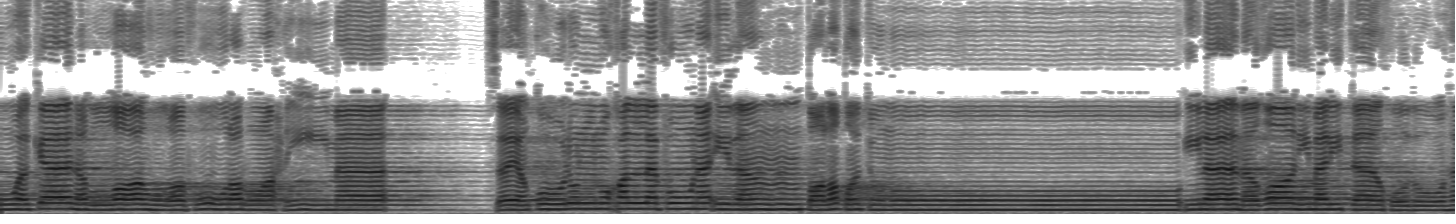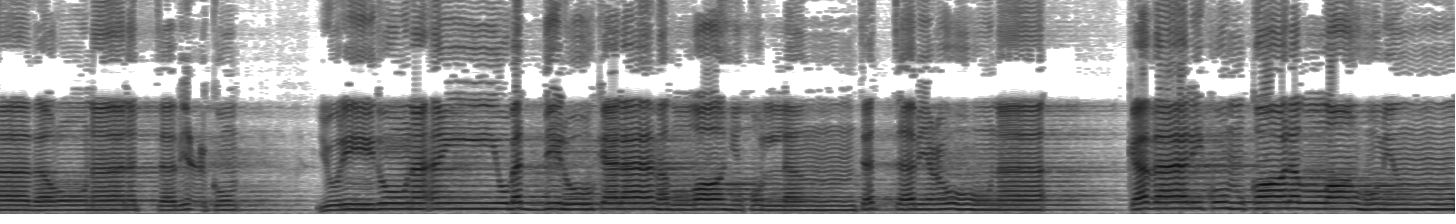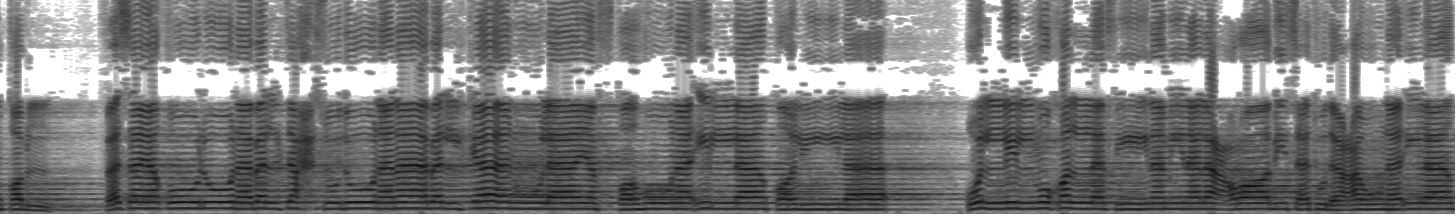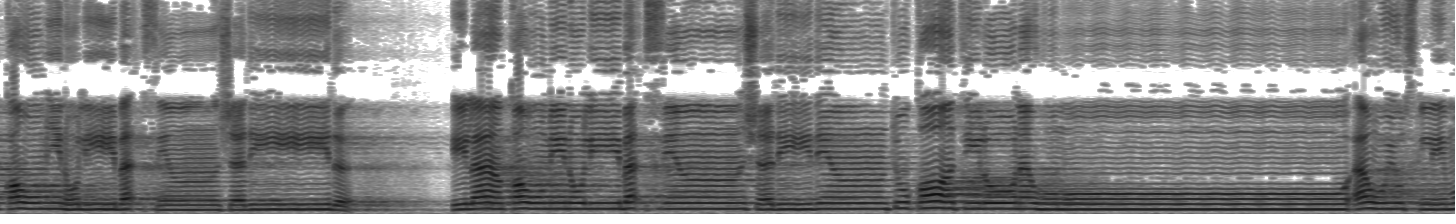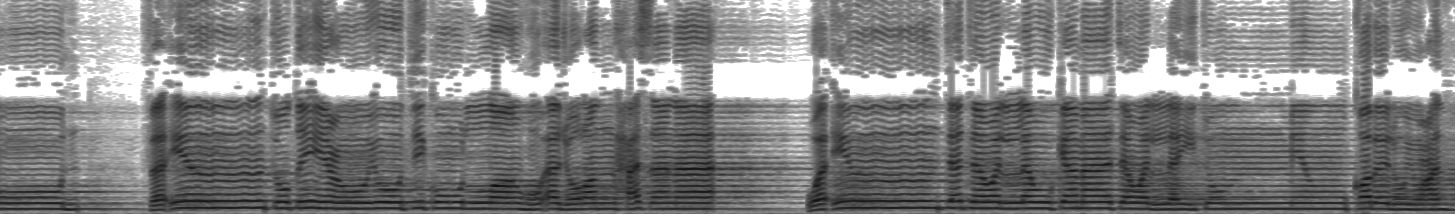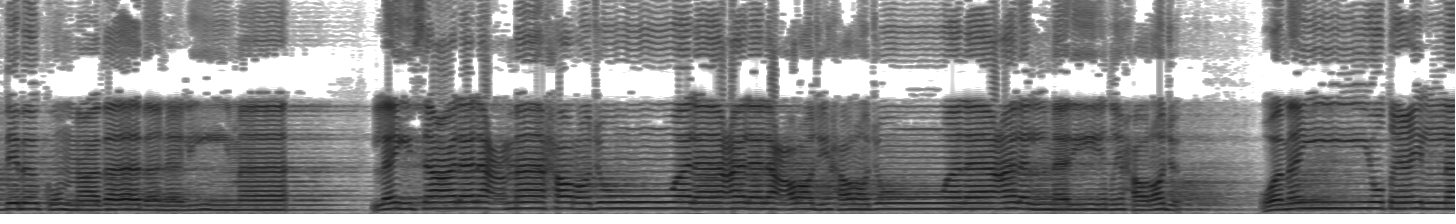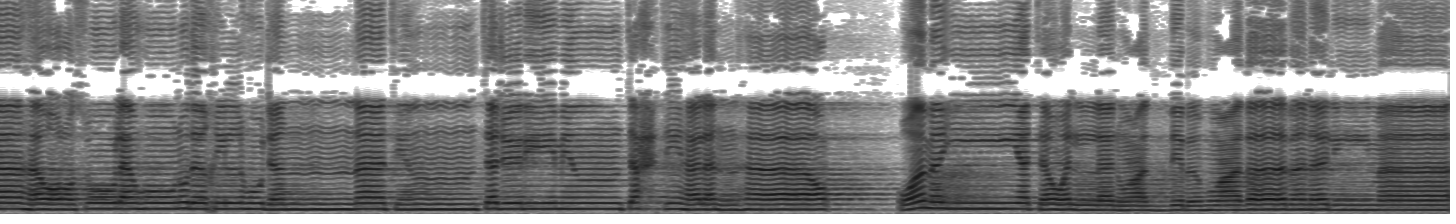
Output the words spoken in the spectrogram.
وكان الله غفورا رحيما. سيقول المخلفون إذا انطلقتم إلى مغانم لتاخذوها ذرونا نتبعكم. يريدون أن يبدلوا كلام الله قل لن تتبعونا. كذلكم قال الله من قبل فسيقولون بل تحسدوننا بل كانوا لا يفقهون إلا قليلا. قل للمخلفين من الأعراب ستدعون إلى قوم نلي بأس شديد. إلى قوم نلي بأس شديد تقاتلونهم أو يسلمون. فإن تطيعوا يؤتكم الله أجرا حسنا وإن تتولوا كما توليتم من قبل يعذبكم عذابا أليما ليس على الأعمى حرج ولا على الأعرج حرج ولا على المريض حرج ومن يطع الله ورسوله ندخله جنات تجري من تحتها الانهار ومن يتول نعذبه عذابا اليما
